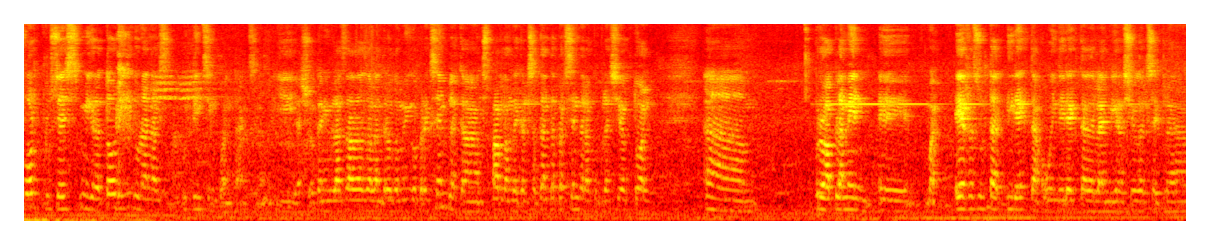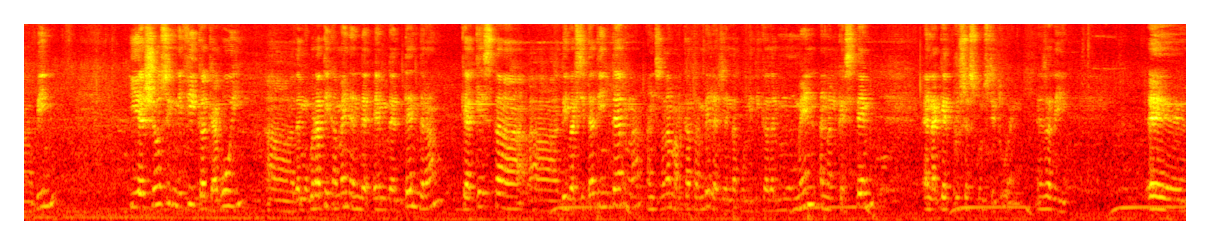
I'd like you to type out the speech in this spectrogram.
fort procés migratori durant els últims 50 anys. No? I això tenim les dades de l'Andreu Domingo, per exemple, que ens parlen de que el 70% de la població actual eh, probablement eh, bueno, és resultat directe o indirecte de la immigració del segle XX i això significa que avui eh, democràticament hem d'entendre que aquesta eh, diversitat interna ens ha de marcar també l'agenda política del moment en el que estem en aquest procés constituent. És a dir, eh,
